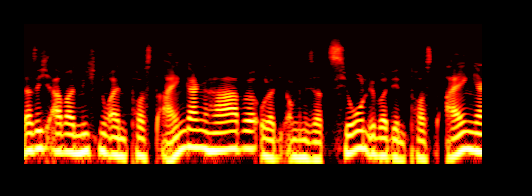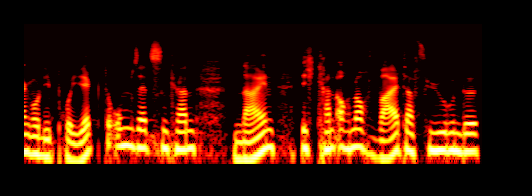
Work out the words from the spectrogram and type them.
dass ich aber nicht nur einen Posteingang habe oder die Organisation über den Posteingang oder die Projekte umsetzen kann. Nein, ich kann auch noch weiterführende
